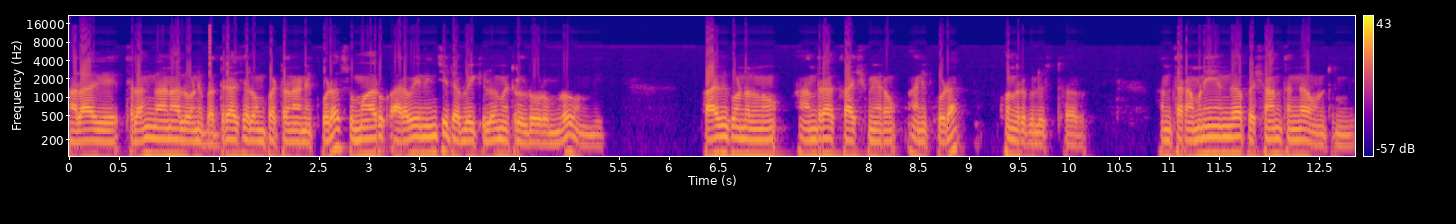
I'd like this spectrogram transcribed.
అలాగే తెలంగాణలోని భద్రాచలం పట్టణానికి కూడా సుమారు అరవై నుంచి డెబ్బై కిలోమీటర్ల దూరంలో ఉంది. పావికొండలను ఆంధ్ర కాశ్మీరం అని కూడా కొందరు పిలుస్తారు. అంత రమణీయంగా ప్రశాంతంగా ఉంటుంది.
